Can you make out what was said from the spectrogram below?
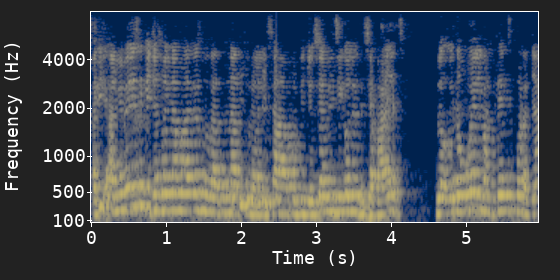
Aquí, a mí me dice que yo soy una madre na- naturalizada, porque yo sí a mis hijos les decía, váyanse, no, no vuelvan, quédense por allá,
